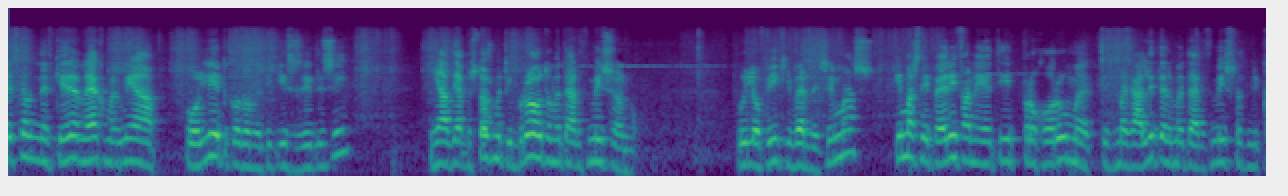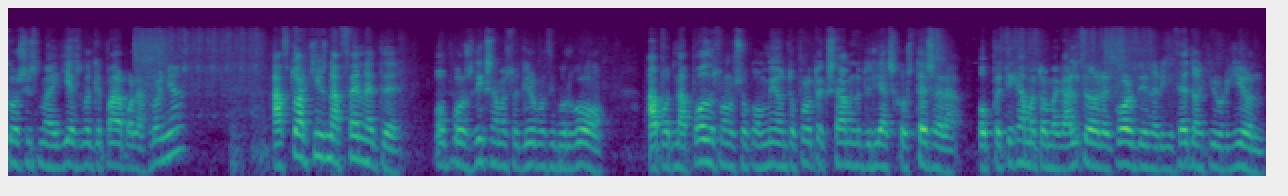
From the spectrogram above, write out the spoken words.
έτσι είχαμε την ευκαιρία να έχουμε μια πολύ επικοδομητική συζήτηση για να διαπιστώσουμε την πρόοδο των μεταρρυθμίσεων που υλοποιεί η κυβέρνησή μας. Είμαστε υπερήφανοι γιατί προχωρούμε τις μεγαλύτερες μεταρρυθμίσεις στο εθνικό σύστημα υγείας εδώ και πάρα πολλά χρόνια. Αυτό αρχίζει να φαίνεται, όπως δείξαμε στον κύριο Πρωθυπουργό, από την απόδοση των νοσοκομείων το πρώτο εξάμεινο του 2024, όπου πετύχαμε το μεγαλύτερο ρεκόρ διενεργηθέντων χειρουργείων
